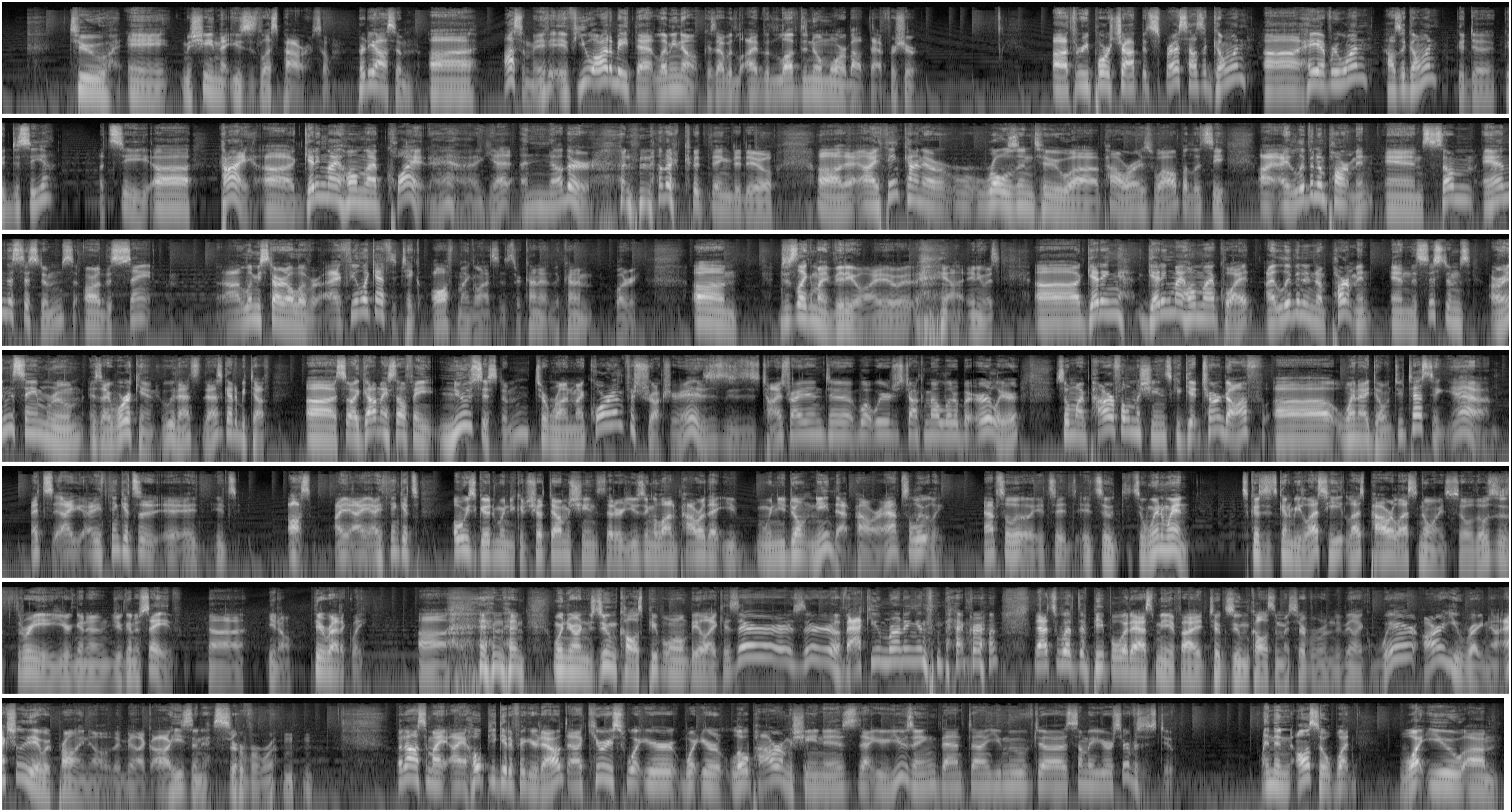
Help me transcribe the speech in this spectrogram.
to a machine that uses less power. So pretty awesome. Uh, awesome. If, if you automate that, let me know because I would I would love to know more about that for sure. Uh, three Pork Chop Express, how's it going? Uh, hey everyone, how's it going? Good to good to see you. Let's see. Uh, Kai, uh, getting my home lab quiet. Yeah, yet another another good thing to do. Uh, that I think kind of rolls into uh, power as well. But let's see. I, I, live in an apartment, and some and the systems are the same. Uh, let me start all over. I feel like I have to take off my glasses. They're kind of they're kind of blurry. Um, just like in my video. I yeah. Anyways, uh, getting getting my home lab quiet. I live in an apartment, and the systems are in the same room as I work in. Ooh, that's that's got to be tough. Uh, so I got myself a new system to run my core infrastructure. Hey, this, this ties right into what we were just talking about a little bit earlier. So my powerful machines could get turned off uh, when I don't do testing. Yeah, it's I, I think it's a it, it's awesome. I, I I think it's always good when you can shut down machines that are using a lot of power that you when you don't need that power. Absolutely, absolutely. It's it, it's a it's a win-win. It's because it's going to be less heat, less power, less noise. So those are the three you're gonna you're gonna save. Uh, you know, theoretically. Uh, and then when you're on Zoom calls, people won't be like, "Is there is there a vacuum running in the background?" That's what the people would ask me if I took Zoom calls in my server room. They'd be like, "Where are you right now?" Actually, they would probably know. They'd be like, "Oh, he's in his server room." But awesome. I, I hope you get it figured out. Uh, curious what your what your low power machine is that you're using that uh, you moved uh, some of your services to, and then also what what you um,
